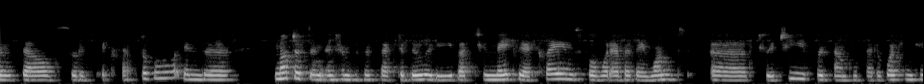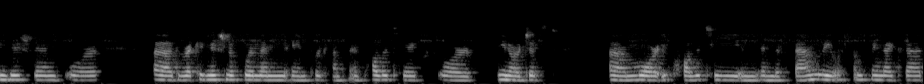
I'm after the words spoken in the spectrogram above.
themselves sort of acceptable in the not just in, in terms of respectability, but to make their claims for whatever they want uh, to achieve, for example, better working conditions or uh, the recognition of women in, for example, in politics or, you know, just um, more equality in, in the family or something like that.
